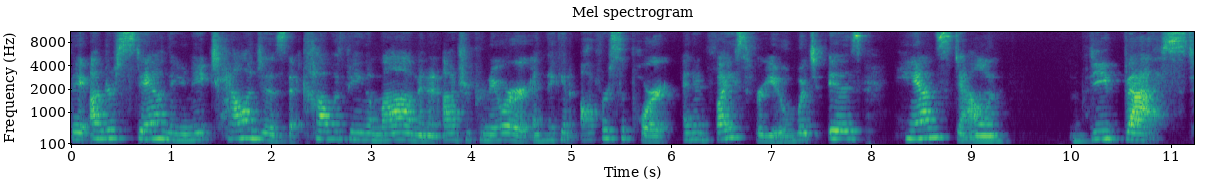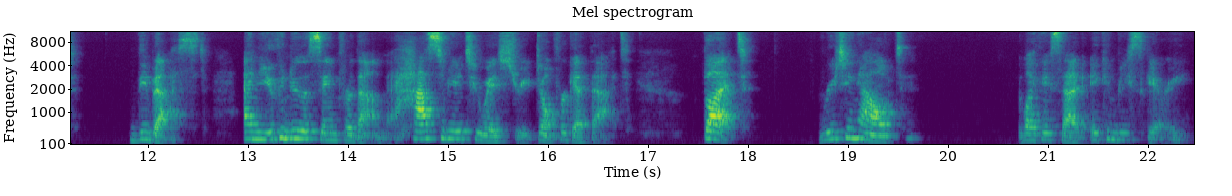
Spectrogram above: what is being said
They understand the unique challenges that come with being a mom and an entrepreneur, and they can offer support and advice for you, which is hands down the best, the best. And you can do the same for them. It has to be a two way street. Don't forget that. But reaching out, like I said, it can be scary.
